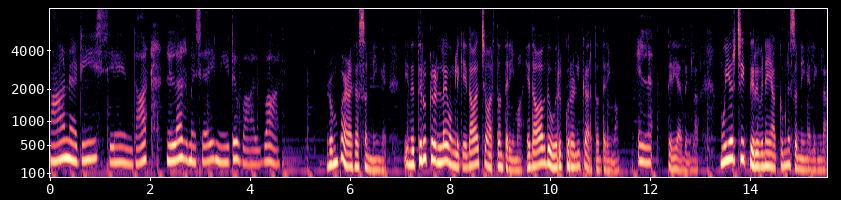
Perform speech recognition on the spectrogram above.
மானடி சேர்ந்தார் நிலர் மிசை நீடு வாழ்வார். ரொம்ப அழகா சொன்னீங்க. இந்த திருக்குறள்ல உங்களுக்கு ஏதாச்சும் அர்த்தம் தெரியுமா? ஏதாவது ஒரு குறளுக்கு அர்த்தம் தெரியுமா? இல்லை. தெரியாதுங்களா? முயற்சி திருவினையாக்கும்னு சொன்னீங்க இல்லைங்களா?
